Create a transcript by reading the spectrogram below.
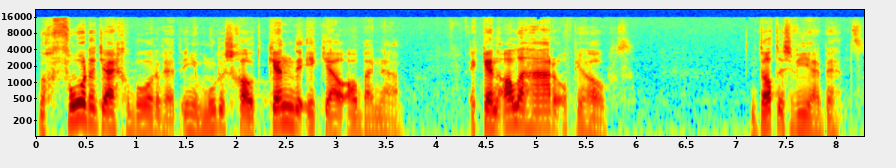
nog voordat jij geboren werd in je moeders schoot, kende ik jou al bij naam. Ik ken alle haren op je hoofd. Dat is wie jij bent.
